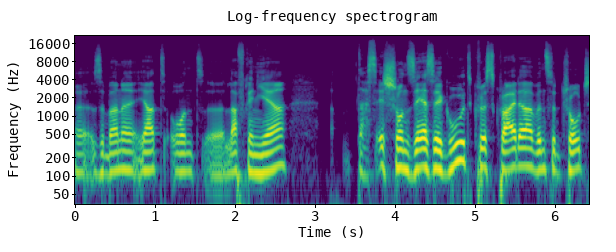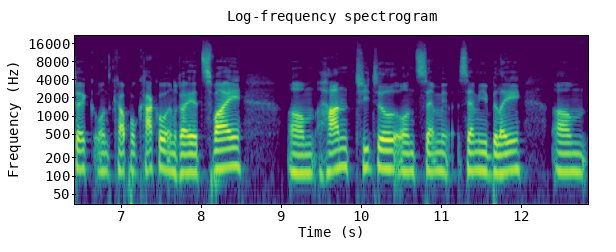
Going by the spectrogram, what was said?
äh, Zibanejad und äh, Lafreniere, das ist schon sehr, sehr gut. Chris Kreider, Vincent Trocek und Capo Caco in Reihe 2 ähm, Hunt, Cheetle und Sammy, Sammy Blay ähm,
